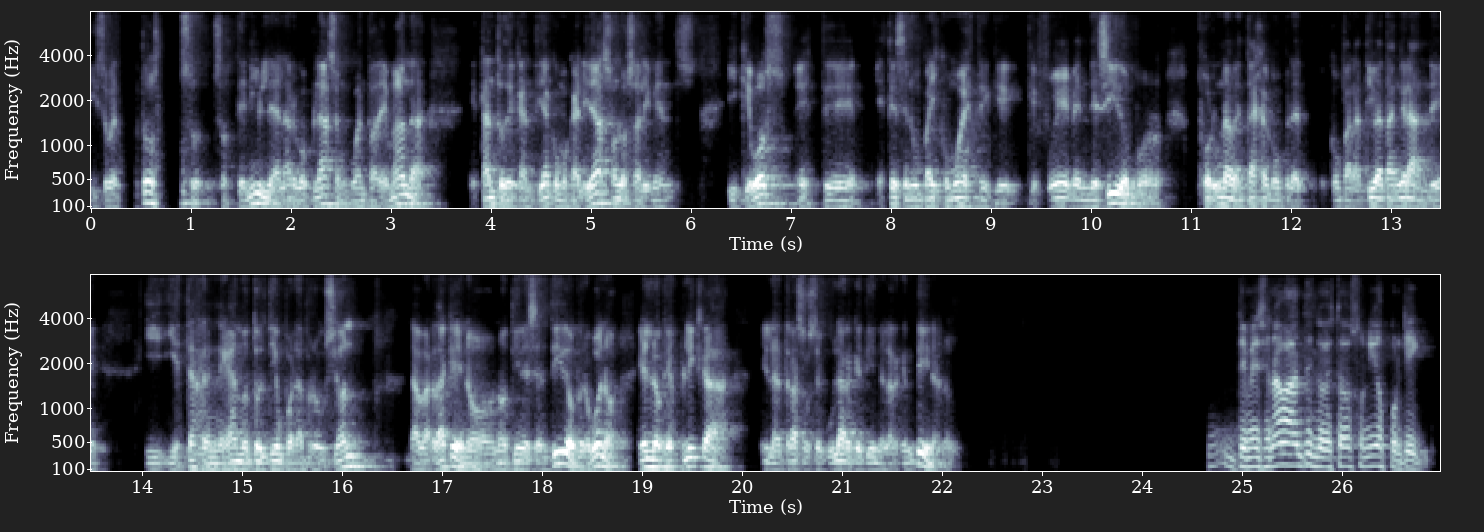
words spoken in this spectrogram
y sobre todo sostenible a largo plazo en cuanto a demanda, eh, tanto de cantidad como calidad, son los alimentos. Y que vos este, estés en un país como este, que, que fue bendecido por, por una ventaja comparativa tan grande, y, estés renegando todo el tiempo la producción, la verdad que no, no, tiene sentido, pero bueno, es lo que explica el atraso secular que tiene la Argentina. ¿no? Te mencionaba antes lo de Estados Unidos porque,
